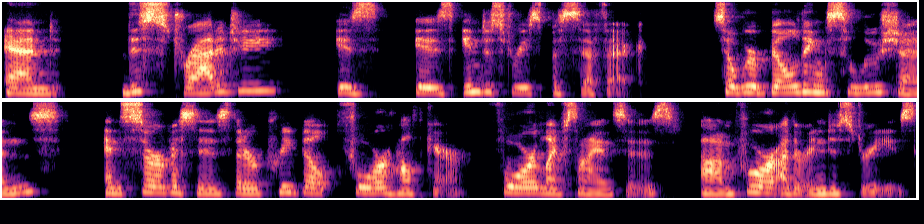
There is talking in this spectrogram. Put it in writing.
And this strategy is, is industry specific. So we're building solutions and services that are pre-built for healthcare, for life sciences, um, for other industries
